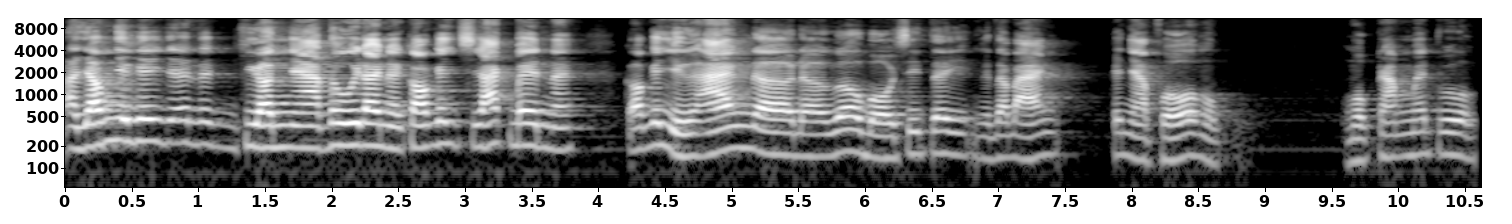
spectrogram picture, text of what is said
À, giống như cái gần nhà tôi đây này có cái sát bên này có cái dự án the, the Global City người ta bán cái nhà phố một 100 mét vuông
